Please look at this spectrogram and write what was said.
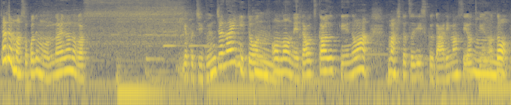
ただまあそこで問題なのがやっぱ自分じゃない人うん。のネタを使うっていうのは、まあ一つリスクがありますよっていうのと、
